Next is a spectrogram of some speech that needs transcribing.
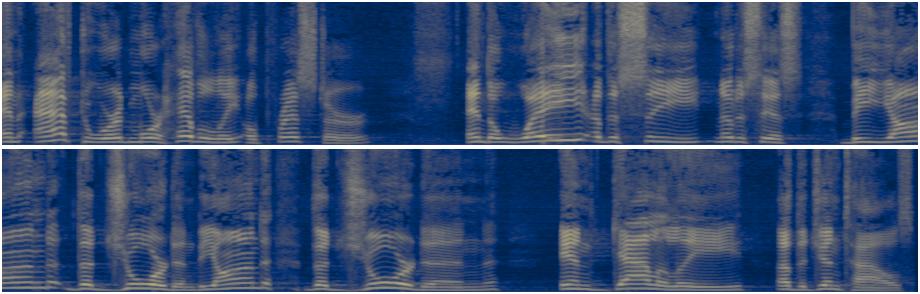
and afterward more heavily oppressed her, and the way of the sea, notice this, beyond the Jordan, beyond the Jordan in Galilee of the Gentiles.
